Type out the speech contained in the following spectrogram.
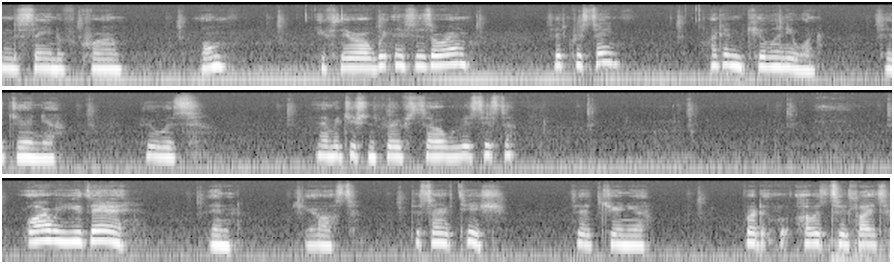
on the scene of crime long if there are witnesses around, said Christine. I didn't kill anyone, said Junior, who was in a magician's proof cell with his sister. Why were you there then? she asked. To save Tish, said Junior. But I was too late.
